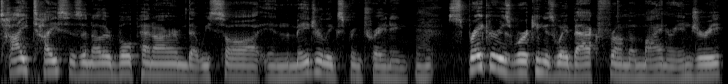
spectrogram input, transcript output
Ty Tice is another bullpen arm that we saw in the major league spring training. Mm-hmm. Spraker is working his way back from a minor injury.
